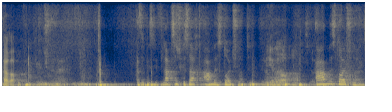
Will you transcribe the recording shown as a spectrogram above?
Herr Rapp. Also ein bisschen flapsig gesagt, armes Deutschland. Ja. Armes Deutschland.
